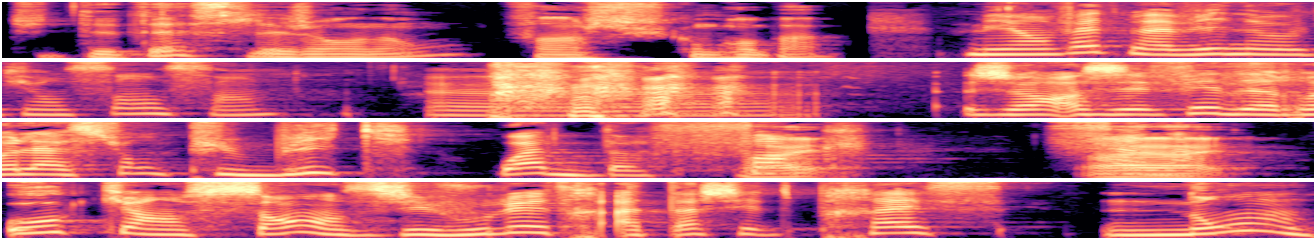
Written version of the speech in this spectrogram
tu détestes les gens, non? Enfin, je comprends pas. Mais en fait, ma vie n'a aucun sens. Hein. Euh, genre, j'ai fait des relations publiques. What the fuck? Ça n'a aucun sens. J'ai voulu être attachée de presse. Non.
